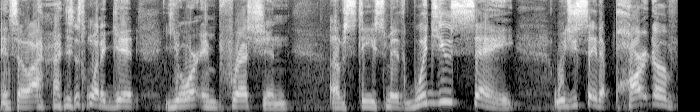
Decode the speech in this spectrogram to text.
and so I, I just want to get your impression of Steve Smith. Would you say, would you say that part of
